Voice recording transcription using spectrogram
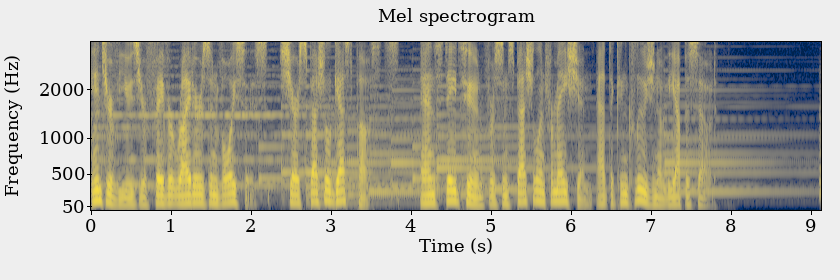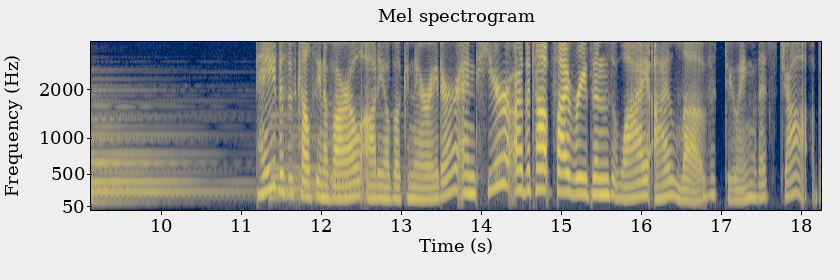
interviews your favorite writers and voices, shares special guest posts, and stay tuned for some special information at the conclusion of the episode. Hey, this is Kelsey Navarro, audiobook narrator, and here are the top five reasons why I love doing this job.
